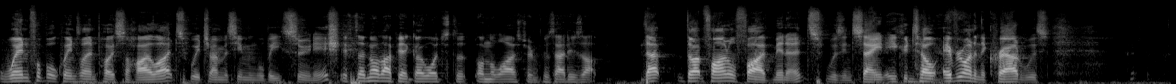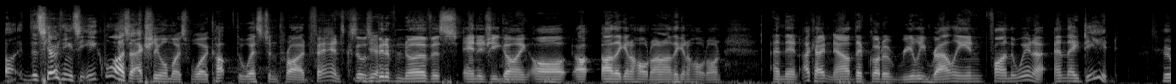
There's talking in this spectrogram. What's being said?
When Football Queensland posts the highlights, which I'm assuming will be soonish, If they're not up yet, go watch it on the live stream because that is up. That that final five minutes was insane. You could tell everyone in the crowd was. Uh, the scary thing is the equaliser actually almost woke up the Western Pride fans because there was a bit of nervous energy going. Oh, are, are they going to hold on? Are they going to hold on? And then okay, now they've got to really rally and find the winner, and they did. Yeah,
